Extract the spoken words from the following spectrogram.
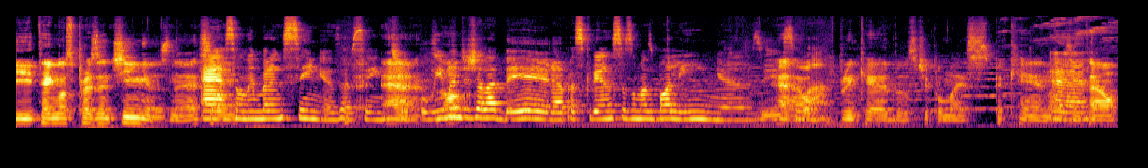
E tem os presentinhos, né? É, são lembrancinhas, assim, É, tipo imã ó. de geladeira, pras crianças umas bolinhas e É, sei lá. brinquedos tipo mais pequenos. É. Então,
